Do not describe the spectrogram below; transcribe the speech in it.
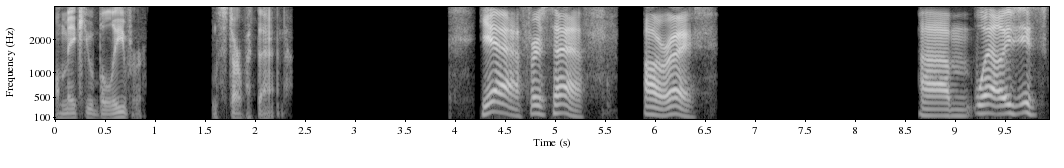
I'll make you a believer. Let's start with that. Yeah, first half. All right. Um, well, it's, it's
